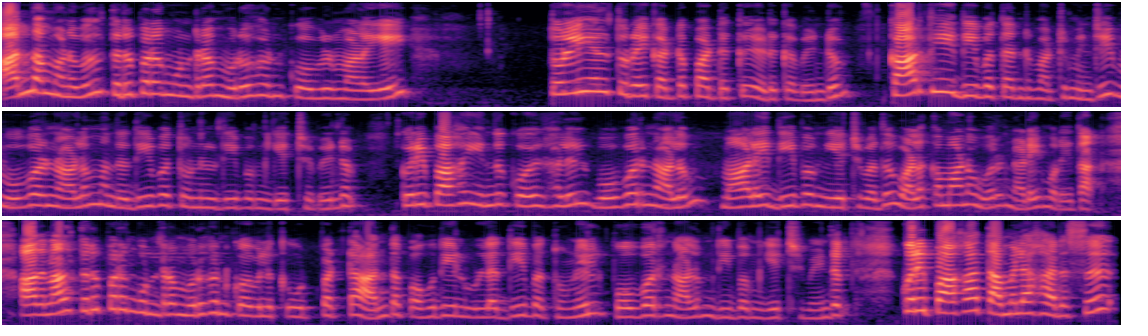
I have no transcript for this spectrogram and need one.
அந்த மனுவில் திருப்பரங்குன்றம் முருகன் கோவில் மலையை தொல்லியல் துறை கட்டுப்பாட்டுக்கு எடுக்க வேண்டும். கார்த்திகை தீபத்தன்று மட்டுமின்றி ஒவ்வொரு நாளும் அந்த தீபத்தூணில் தீபம் ஏற்ற வேண்டும். குறிப்பாக இந்து கோயில்களில் ஒவ்வொரு நாளும் மாலை தீபம் ஏற்றுவது வழக்கமான ஒரு நடைமுறைதான். அதனால் திருப்பரங்குன்றம் முருகன் கோவிலுக்கு உட்பட்ட அந்த பகுதியில் உள்ள தீபத்தூணில் ஒவ்வொரு நாளும் தீபம் ஏற்ற வேண்டும். குறிப்பாக தமிழக அரசு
